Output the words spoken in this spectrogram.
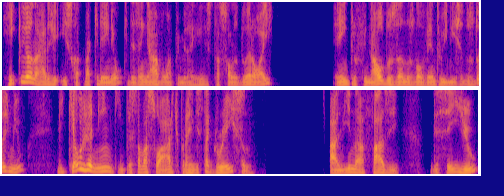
Rick Leonardi e Scott McDaniel, que desenhavam a primeira revista solo do herói, entre o final dos anos 90 e o início dos 2000, Miquel Janin, que emprestava sua arte para a revista Grayson, ali na fase DCU,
